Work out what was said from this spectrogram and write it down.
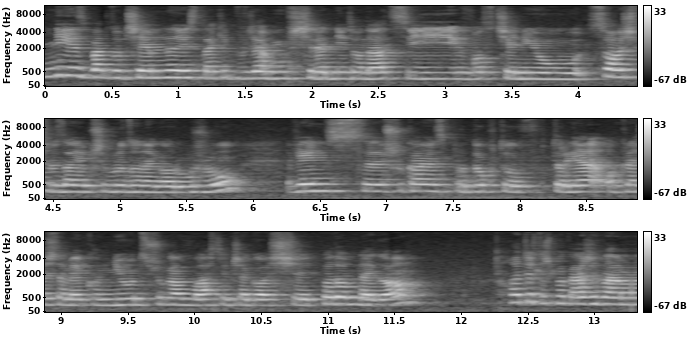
nie jest bardzo ciemny, jest taki powiedziałabym w średniej tonacji, w odcieniu coś w rodzaju przybrudzonego różu, więc y, szukając produktów, które ja określam jako nude, szukam właśnie czegoś podobnego. Chociaż też pokażę Wam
